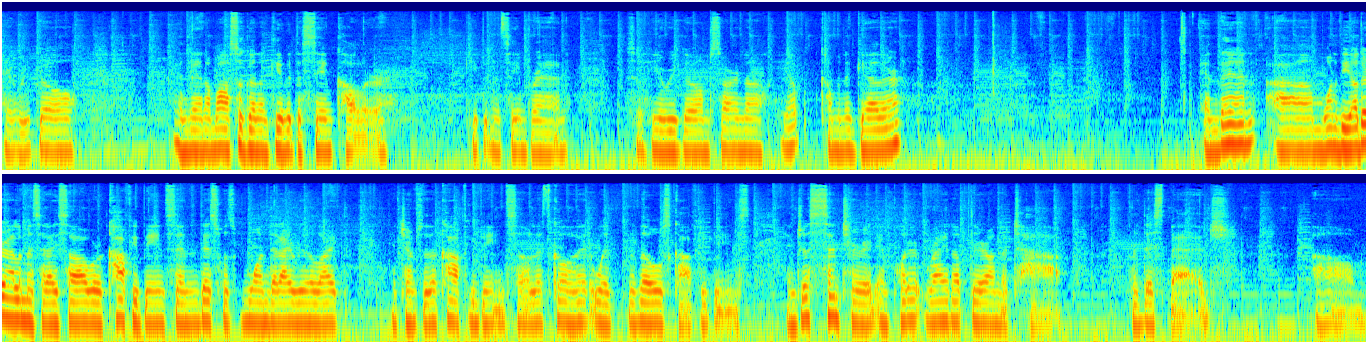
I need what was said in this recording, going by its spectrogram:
Here we go. And then I'm also going to give it the same color keep it in the same brand. So here we go I'm starting to yep coming together. And then um, one of the other elements that I saw were coffee beans and this was one that I really liked in terms of the coffee beans. So let's go ahead with those coffee beans and just center it and put it right up there on the top for this badge. Um,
